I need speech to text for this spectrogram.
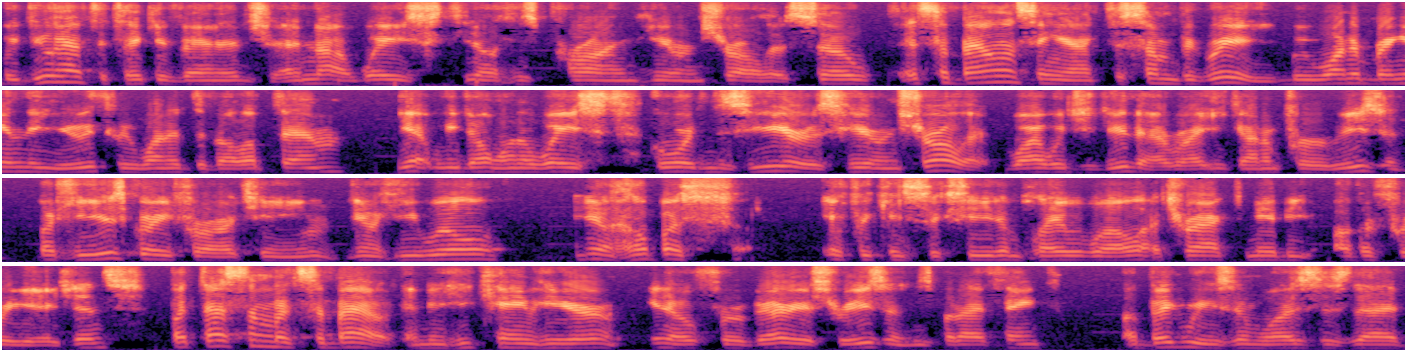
we do have to take advantage and not waste, you know, his prime here in Charlotte. So it's a balancing act to some degree. We want to bring in the youth, we want to develop them. Yet we don't want to waste Gordon's years here in Charlotte. Why would you do that, right? You got him for a reason. But he is great for our team. You know, he will, you know, help us if we can succeed and play well, attract maybe other free agents. But that's not what it's about. I mean, he came here, you know, for various reasons, but I think a big reason was is that,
